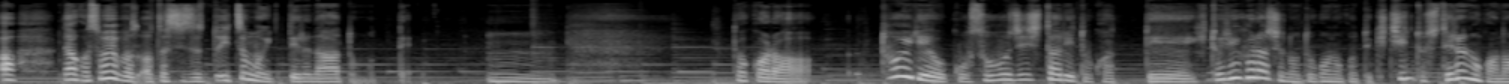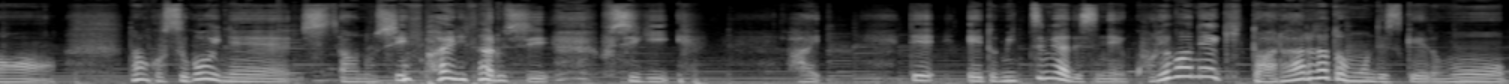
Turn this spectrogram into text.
あなんかそういえば私ずっといつも言ってるなと思って。うん。だからトイレをこう掃除したりとかって一人暮らしの男の子ってきちんとしてるのかな？なんかすごいねあの心配になるし 不思議。はい。で、えー、と3つ目はですねこれはねきっとあるあるだと思うんですけれども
